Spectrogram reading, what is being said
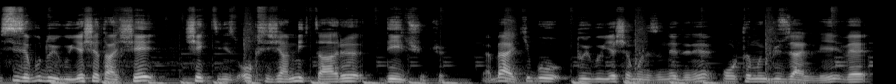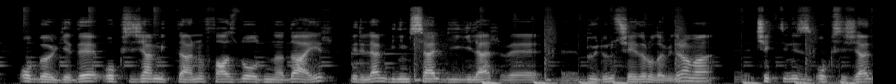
Size bu duyguyu yaşatan şey çektiğiniz oksijen miktarı değil çünkü. Ya belki bu duyguyu yaşamanızın nedeni ortamın güzelliği ve o bölgede oksijen miktarının fazla olduğuna dair verilen bilimsel bilgiler ve e, duyduğunuz şeyler olabilir ama e, çektiğiniz oksijen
